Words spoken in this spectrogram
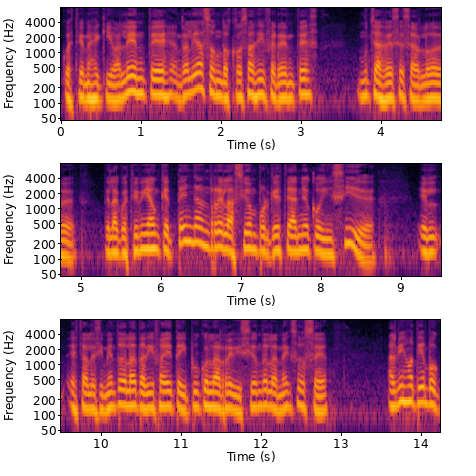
cuestiones equivalentes, en realidad son dos cosas diferentes. Muchas veces se habló de de la cuestión. Y aunque tengan relación, porque este año coincide el establecimiento de la tarifa de Itaipú con la revisión del anexo C, al mismo tiempo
